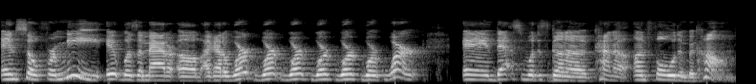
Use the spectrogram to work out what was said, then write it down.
And so for me, it was a matter of I got to work, work, work, work, work, work, work and that's what it's gonna kind of unfold and become.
